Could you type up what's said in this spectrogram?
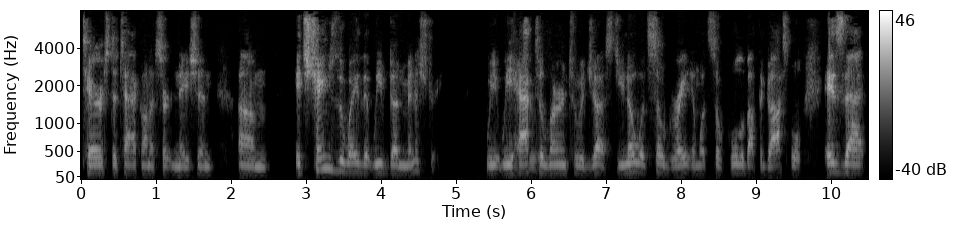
terrorist attack on a certain nation, um, it's changed the way that we've done ministry. We we have True. to learn to adjust. You know what's so great and what's so cool about the gospel is that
